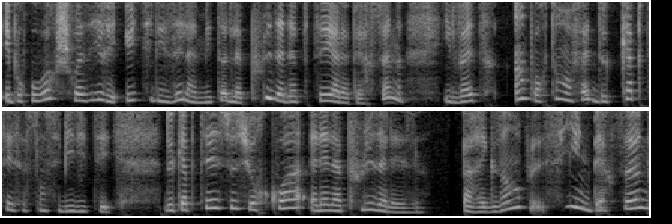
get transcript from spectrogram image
Et pour pouvoir choisir et utiliser la méthode la plus adaptée à la personne, il va être important en fait de capter sa sensibilité, de capter ce sur quoi elle est la plus à l'aise. Par exemple, si une personne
